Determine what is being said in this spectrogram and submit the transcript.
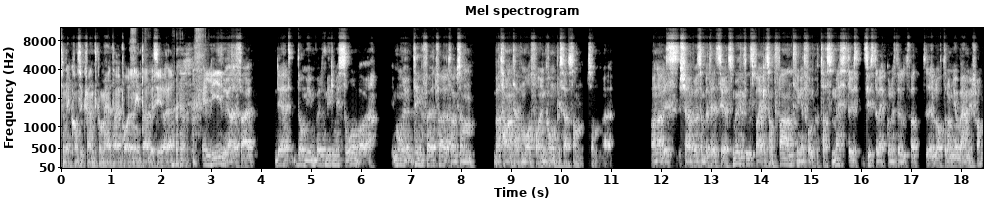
som det konsekvent kommer heta här i podden, inte arbetsgivare, är livrädda för det är att de är väldigt mycket mer sårbara. Många, tänk för ett företag som, bara ta något här på måfå, en kompis här som, som han har arbetsköpare som betett sig rätt smutsigt, sparkat som fan, tvingat folk att ta semester sista veckorna istället för att eh, låta dem jobba hemifrån.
